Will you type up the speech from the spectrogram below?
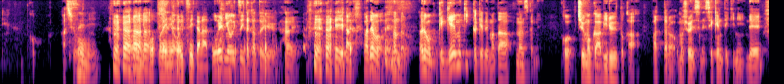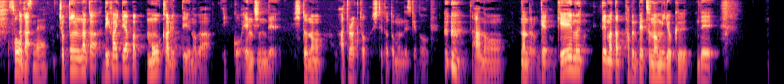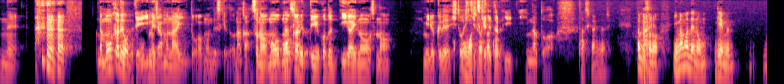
こう、足を。ついに、俺にお 俺に追いついたなって。俺に追いついたかという、はい。いや、まあでも、なんだろう。あでも、ゲゲームきっかけでまた、なんですかね、こう、注目浴びるとかあったら面白いですね、世間的に。で、そうですね。直近なんか、 DeFi ってやっぱ儲かるっていうのが一個エンジンで人のアトラクトしてたと思うんですけど、あの、なんだろう、ゲゲームってまた多分別の魅力で、ね、な儲かるっていうイメージあんまないとは思うんですけど、なんかそのもう儲かるっていうこと以外のその魅力で人を引きつけれたらいいいいなとは。確かに確かに。多分その、今までのゲーム、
